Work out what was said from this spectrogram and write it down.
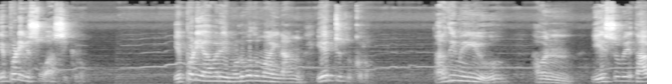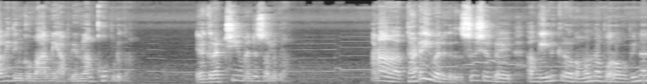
எப்படி விசுவாசிக்கிறோம்? எப்படி அவரை முழுவதுமாய் நாம் ஏற்றிருக்கிறோம்? பரதிமேயு அவன் இயேசுவே தாவிதின் குமாரனை அப்படின்லாம் கூப்பிடுகிறான் எனக்கு ரட்சியம் என்று சொல்லுகிறான். ஆனா தடை வருகிறது. சீஷர்கள் அங்க இருக்கிறவங்க முன்ன போறவங்க பின்ன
